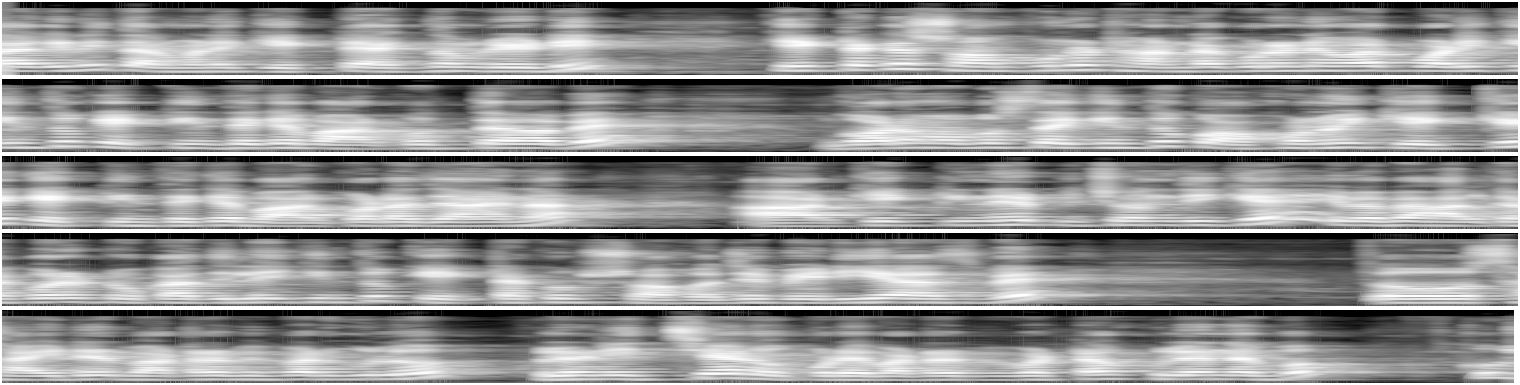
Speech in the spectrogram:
লাগেনি, তার মানে কেকটা একদম রেডি কেকটাকে সম্পূর্ণ ঠান্ডা করে নেওয়ার পরেই কিন্তু কেক টিন থেকে বার করতে হবে। গরম অবস্থায় কিন্তু কখনোই কেককে কেক টিন থেকে বার করা যায় না। আর কেক টিনের পিছন দিকে এভাবে হালকা করে টোকা দিলেই কিন্তু কেকটা খুব সহজে বেরিয়ে আসবে। তো সাইডের বাটার পেপারগুলো খুলে নিচ্ছি আর ওপরে বাটার পেপারটাও খুলে নেব। খুব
